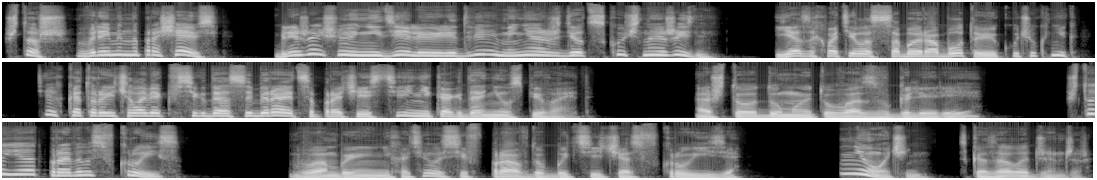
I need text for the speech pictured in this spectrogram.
Что ж, временно прощаюсь. Ближайшую неделю или две меня ждет скучная жизнь. Я захватила с собой работу и кучу книг, тех, которые человек всегда собирается прочесть и никогда не успевает. А что думают у вас в галерее? Что я отправилась в круиз. Вам бы не хотелось и вправду быть сейчас в круизе? Не очень, сказала Джинджер.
